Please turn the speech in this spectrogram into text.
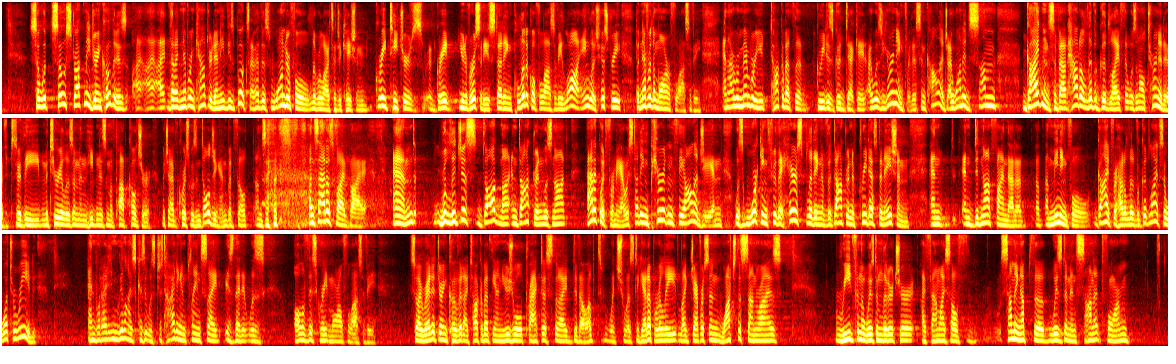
So what so struck me during COVID is I, I, that I'd never encountered any of these books. I had this wonderful liberal arts education, great teachers at great universities studying political philosophy, law, English, history, but never the moral philosophy. And I remember you talk about the greed is good decade. I was yearning for this in college. I wanted some guidance about how to live a good life that was an alternative to the materialism and hedonism of pop culture, which I, of course, was indulging in but felt unsatisfied by. And religious dogma and doctrine was not adequate for me. I was studying Puritan theology and was working through the hair splitting of the doctrine of predestination and, and did not find that a, a, a meaningful guide for how to live a good life. So, what to read? And what I didn't realize, because it was just hiding in plain sight, is that it was all of this great moral philosophy. So I read it during COVID. I talk about the unusual practice that I developed, which was to get up early, like Jefferson, watch the sunrise, read from the wisdom literature. I found myself summing up the wisdom in sonnet form,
